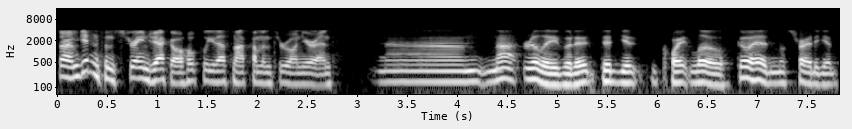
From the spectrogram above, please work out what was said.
Sorry, I'm getting some strange echo. Hopefully that's not coming through on your end. No, not really, but it did get quite low. Go ahead and let's try it again,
